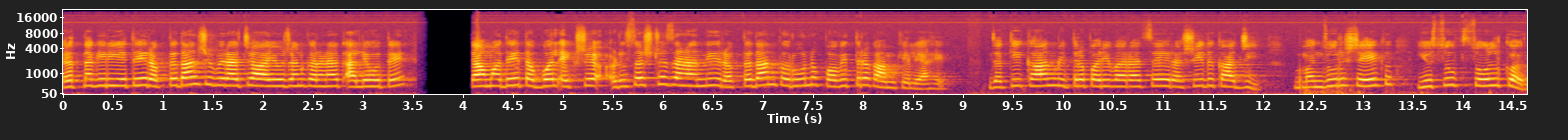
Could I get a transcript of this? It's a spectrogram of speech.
रत्नागिरी येथे रक्तदान शिबिराचे आयोजन करण्यात आले होते. त्यामध्ये तब्बल एकशे अडुसष्ट जणांनी रक्तदान करून पवित्र काम केले आहे. जकी खान मित्र परिवाराचे रशीद काजी मंजूर शेख युसुफ सोलकर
